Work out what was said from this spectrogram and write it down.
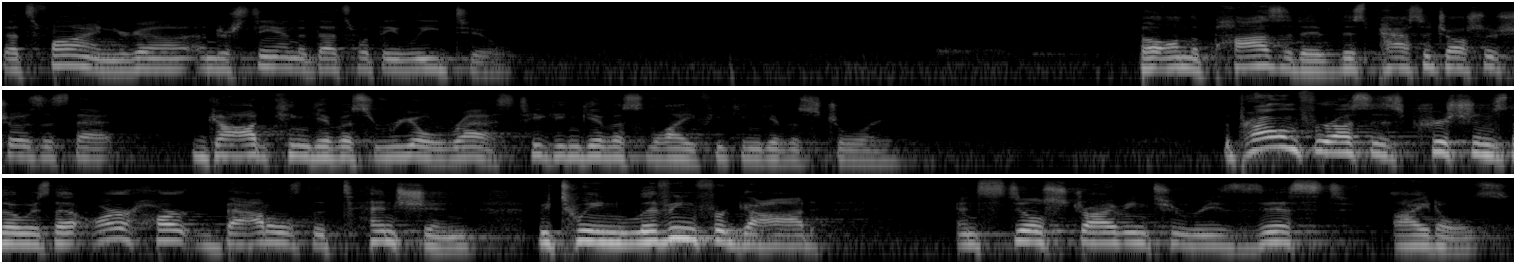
That's fine. You're going to understand that that's what they lead to. But on the positive, this passage also shows us that God can give us real rest. He can give us life. He can give us joy. The problem for us as Christians, though, is that our heart battles the tension between living for God and still striving to resist idols.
